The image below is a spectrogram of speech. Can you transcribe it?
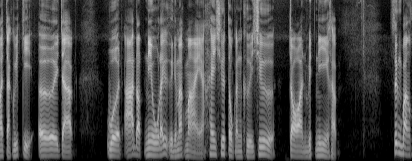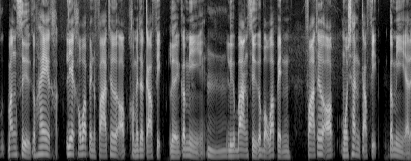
มาจากวิกิเอยจาก World Art News และอื่นๆมากมายอะให้ชื่อตรงกันคือชื่อ John Whitney ครับ ซึ่งบางบางสื่อก็ให้เรียกเขาว่าเป็น father of computer graphic เลยก็มีอืมหรือบางสื่อก็บอกว่าเป็น father of motion graphic ก็มีอะไร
